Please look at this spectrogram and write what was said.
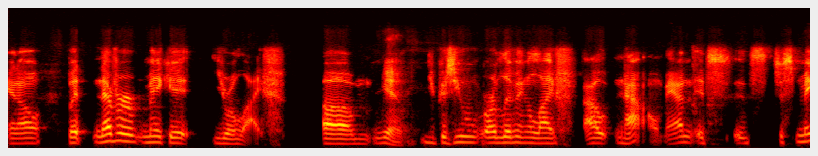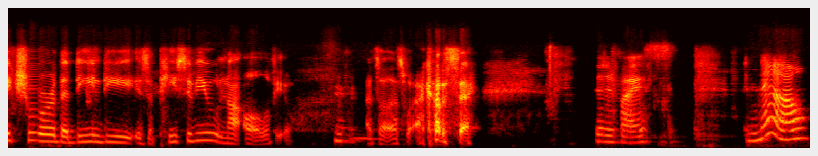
you know. But never make it your life, um, Yeah. because you are living a life out now, man. It's it's just make sure that D and D is a piece of you, not all of you. Mhm. That's all. That's what I gotta say. Good advice. And now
